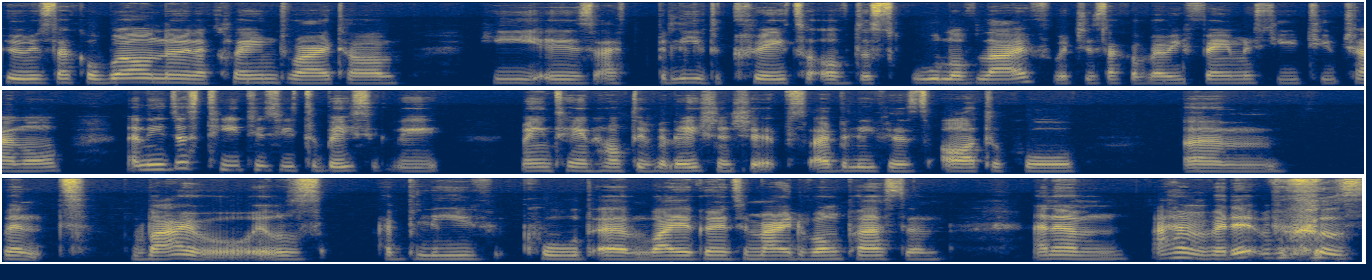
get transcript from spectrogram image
who is like a well known, acclaimed writer. He is, I believe, the creator of The School of Life, which is like a very famous YouTube channel. And he just teaches you to basically maintain healthy relationships. I believe his article um, went viral. It was, I believe, called um, "Why You're Going to Marry the Wrong Person," and um, I haven't read it because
